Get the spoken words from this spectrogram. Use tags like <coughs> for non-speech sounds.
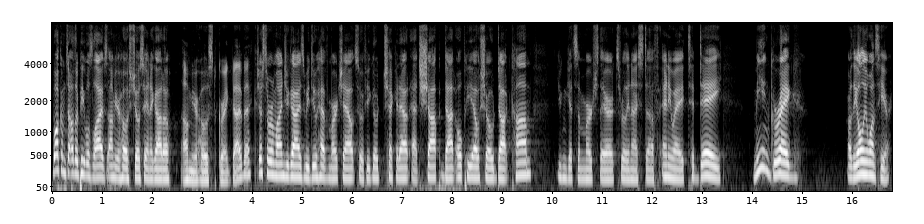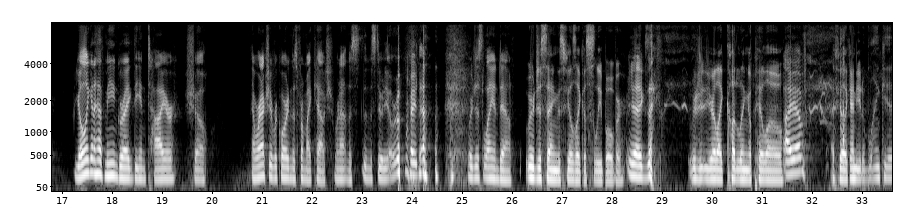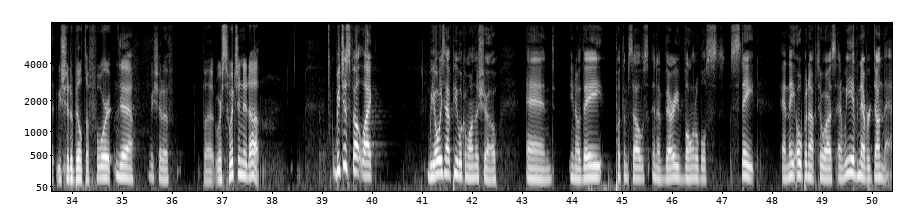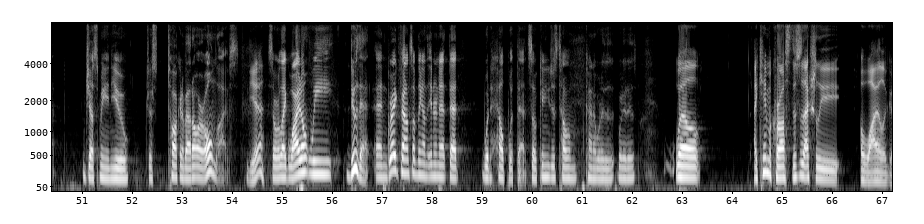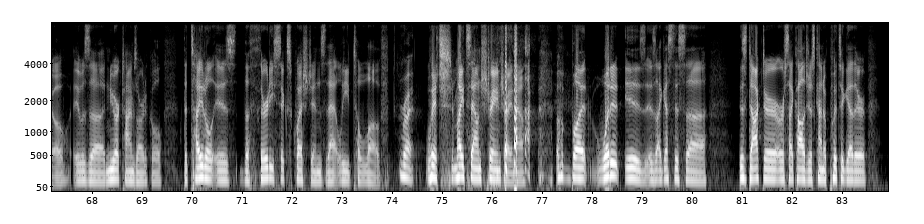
Welcome to Other People's Lives. I'm your host, Joe Santagato. I'm your host, Greg Dybec. Just to remind you guys, we do have merch out. So if you go check it out at shop.oplshow.com, you can get some merch there. It's really nice stuff. Anyway, today, me and Greg are the only ones here. You're only going to have me and Greg the entire show. And we're actually recording this from my couch. We're not in this in the studio <laughs> room right now. <laughs> we're just laying down. We were just saying this feels like a sleepover. Yeah, exactly. You're like cuddling a pillow. I am. I feel like I need a blanket. We should have built a fort, Yeah, we should have. but we're switching it up. we just felt like we always have people come on the show and you know they put themselves in a very vulnerable s- state and they open up to us and we have never done that just me and you just talking about our own lives Yeah. so we're like why don't we do that and greg found something on the internet that would help with that so can you just tell them kind of what it is what it is Well, I came across this was actually a while ago. It was a New York Times article. The title is The 36 Questions That Lead to Love. right which <laughs> might sound strange right now. <laughs> But what it is is I guess this uh, this doctor or psychologist kind of put together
